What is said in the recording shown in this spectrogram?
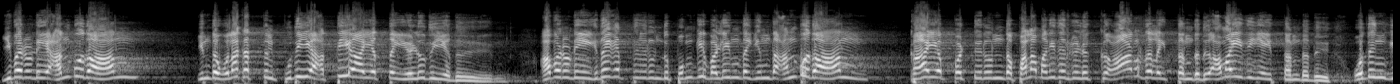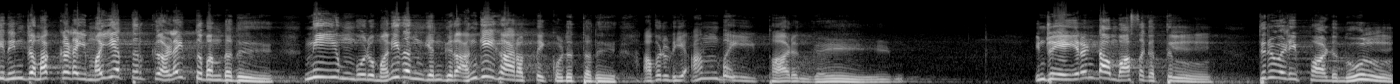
இவருடைய அன்புதான் இந்த உலகத்தில் புதிய அத்தியாயத்தை எழுதியது. அவருடைய இதயத்திலிருந்து பொங்கி வழிந்த இந்த அன்புதான் காயப்பட்டிருந்த பல மனிதர்களுக்கு ஆறுதலை தந்தது அமைதியை தந்தது ஒதுங்கி நின்ற மக்களை மையத்திற்கு அழைத்து வந்தது. நீயும் ஒரு மனிதன் என்கிற அங்கீகாரத்தை கொடுத்தது. அவருடைய அன்பை பாருங்கள். இன்றைய இரண்டாம் வாசகத்தில் திருவெளிப்பாடு நூல்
